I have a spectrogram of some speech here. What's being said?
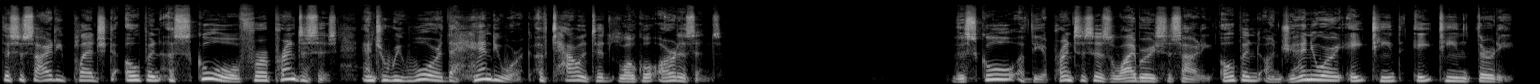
the Society pledged to open a school for apprentices and to reward the handiwork of talented local artisans. The School of the Apprentices Library Society opened on January 18, 1830,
